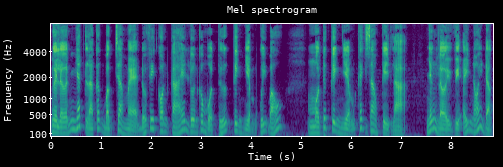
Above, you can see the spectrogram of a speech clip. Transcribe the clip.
Người lớn nhất là các bậc cha mẹ đối với con cái luôn có một thứ kinh nghiệm quý báu. một thứ kinh nghiệm cách giao kỳ lạ, những lời vị ấy nói đặc.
